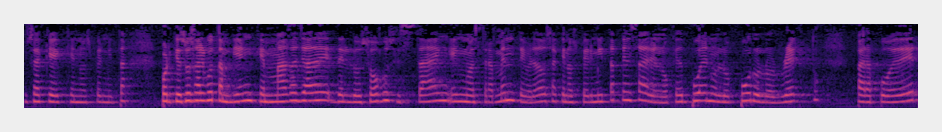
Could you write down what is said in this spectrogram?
O sea, que, que nos permita, porque eso es algo también que más allá de, los ojos está en, en, nuestra mente, ¿verdad? O sea, que nos permita pensar en lo que es bueno, lo puro, lo recto, para poder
